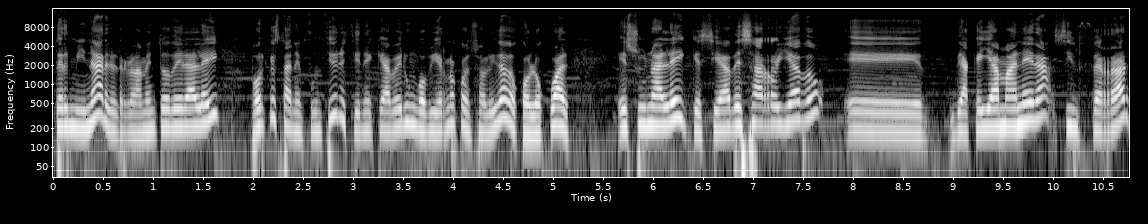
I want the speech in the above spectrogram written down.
terminar el reglamento de la ley porque están en funciones. Tiene que haber un gobierno consolidado, con lo cual es una ley que se ha desarrollado eh, de aquella manera, sin cerrar,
